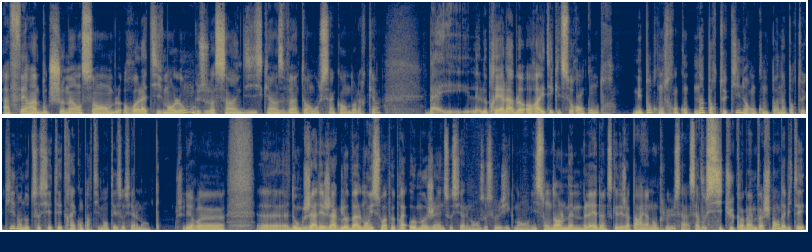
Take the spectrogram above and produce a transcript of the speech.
à faire un bout de chemin ensemble relativement long, que ce soit 5, 10, 15, 20 ans ou 50 dans leur cas, ben, le préalable aura été qu'ils se rencontrent. Mais pour qu'on se rencontre, n'importe qui ne rencontre pas n'importe qui dans notre société très compartimentée socialement. Je veux dire, euh, euh, donc Jeanne et Jacques, globalement, ils sont à peu près homogènes socialement, sociologiquement. Ils sont dans le même bled, ce qui est déjà pas rien non plus. Ça, vous situe quand même vachement d'habiter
